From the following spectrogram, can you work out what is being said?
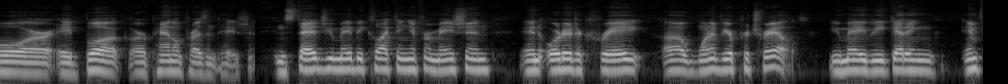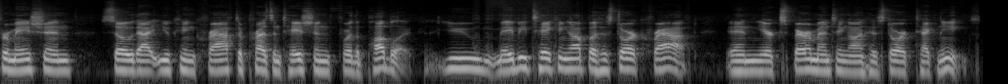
or a book or a panel presentation. Instead, you may be collecting information in order to create uh, one of your portrayals. You may be getting information so that you can craft a presentation for the public. You may be taking up a historic craft and you're experimenting on historic techniques.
